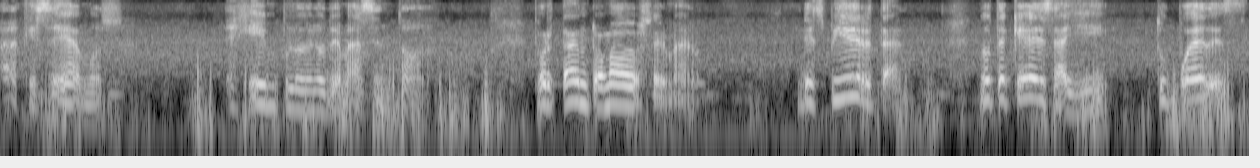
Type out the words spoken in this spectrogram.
para que seamos ejemplo de los demás en todo. Por tanto, amados hermanos, despierta, no te quedes allí, tú puedes.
